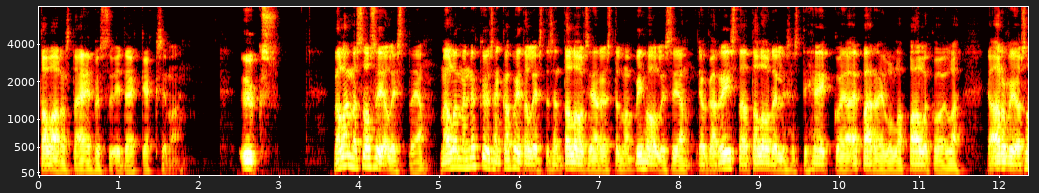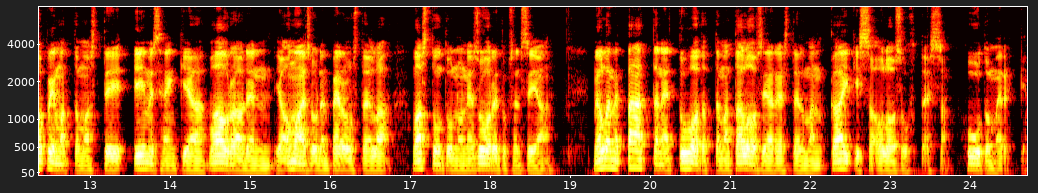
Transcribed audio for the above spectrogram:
tavarasta ei pysty itse keksimään. 1. Me olemme sosialisteja. Me olemme nykyisen kapitalistisen talousjärjestelmän vihollisia, joka riistää taloudellisesti heikkoja epäreilulla palkoilla ja arvioi sopimattomasti ihmishenkiä vaurauden ja omaisuuden perusteella vastuuntunnon ja suorituksen sijaan. Me olemme päättäneet tuhota tämän talousjärjestelmän kaikissa olosuhteissa. Huutomerkki.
